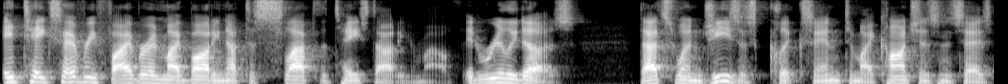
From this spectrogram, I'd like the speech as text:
It takes every fiber in my body not to slap the taste out of your mouth. It really does. That's when Jesus clicks into my conscience and says,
